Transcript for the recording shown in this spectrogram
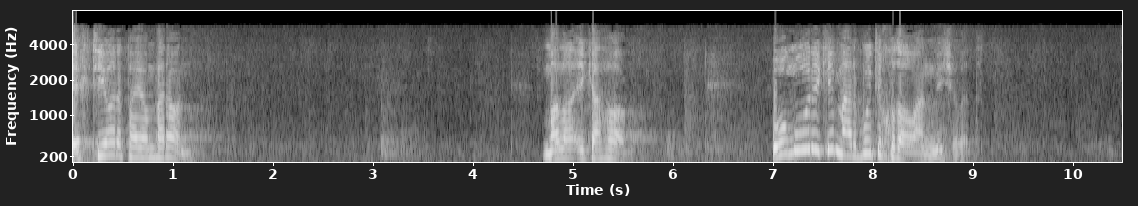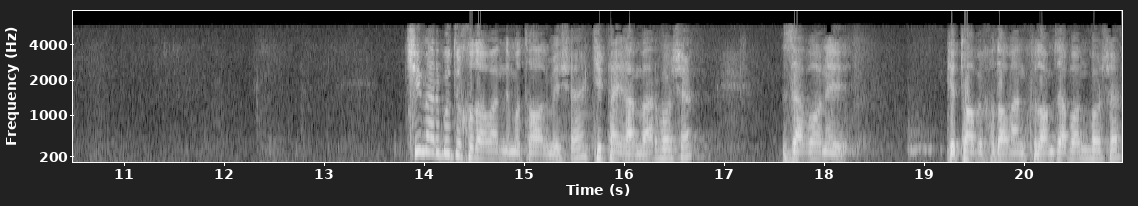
اختیار پیامبران. ملائکه ها اموری که مربوط خداوند می شود چی مربوط خداوند متعال میشه؟ کی پیغمبر باشه؟ زبان کتاب خداوند کدام زبان باشه؟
